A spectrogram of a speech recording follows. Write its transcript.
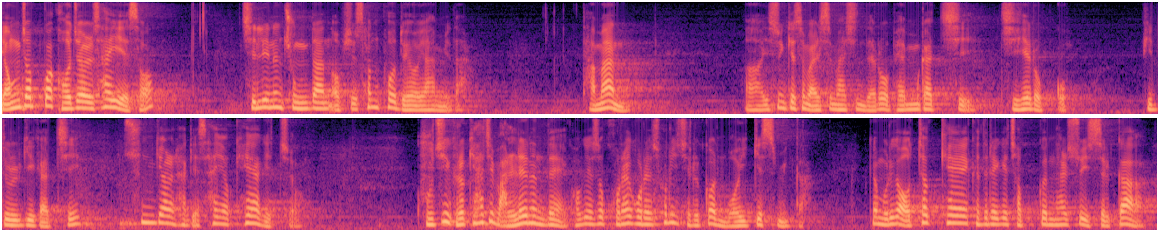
영접과 거절 사이에서 진리는 중단 없이 선포되어야 합니다. 다만 아, 예수님께서 말씀하신 대로 뱀같이 지혜롭고 비둘기같이 순결하게 사역해야겠죠. 굳이 그렇게 하지 말래는데 거기에서 고래고래 소리 지를 건 뭐 있겠습니까? 그럼 우리가 어떻게 그들에게 접근할 수 있을까?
